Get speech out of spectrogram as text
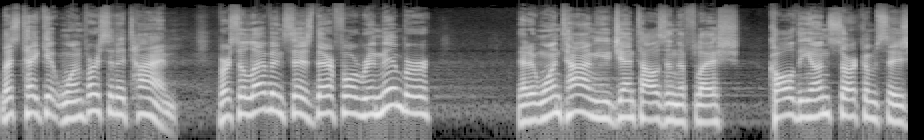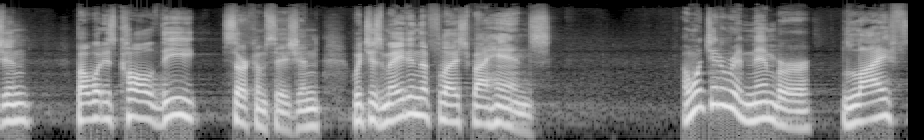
Let's take it one verse at a time. Verse 11 says, Therefore, remember that at one time you Gentiles in the flesh, called the uncircumcision by what is called the circumcision, which is made in the flesh by hands. I want you to remember life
